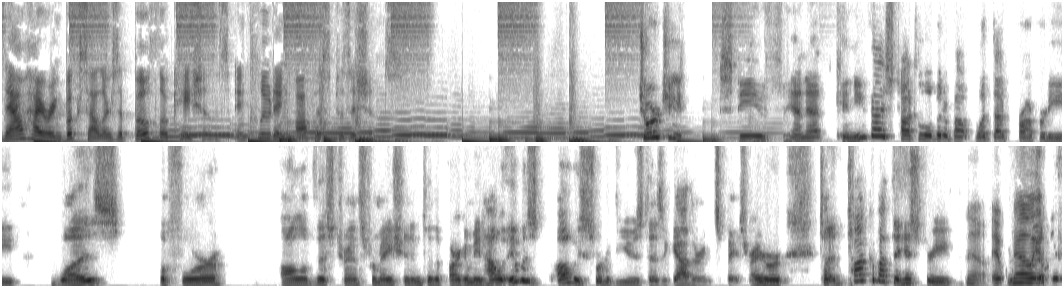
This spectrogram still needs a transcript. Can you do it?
Now hiring booksellers at both locations, including office positions. Georgie, Steve, Annette, can you guys talk a little bit about what that property was before all of this transformation into the park? I mean, how it was always sort of used as a gathering space, right? Or to talk about the history. No, it, No, it was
